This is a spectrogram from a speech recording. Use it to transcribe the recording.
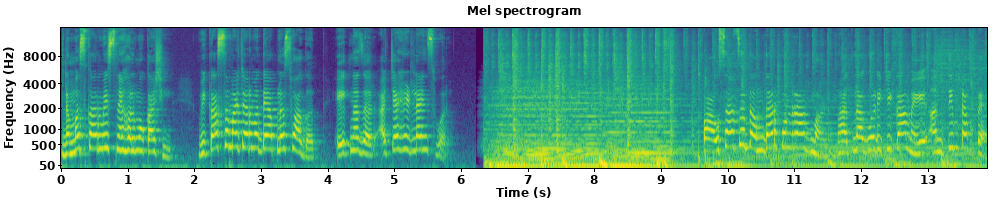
नमस्कार मी स्नेहल मोकाशी. विकास समाचारमध्ये आपलं स्वागत. एक नजर आजच्या हेडलाईन्सवर. पावसाचं दमदार पुनरागमन भात लागवडीची कामे अंतिम टप्प्यात.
